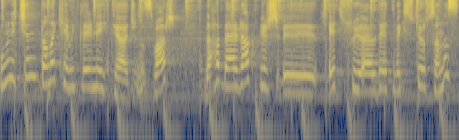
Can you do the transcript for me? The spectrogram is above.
Bunun için dana kemiklerine ihtiyacınız var. Daha berrak bir e, et suyu elde etmek istiyorsanız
